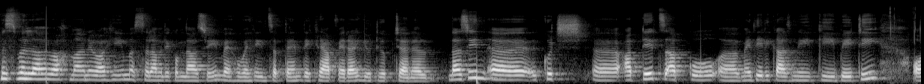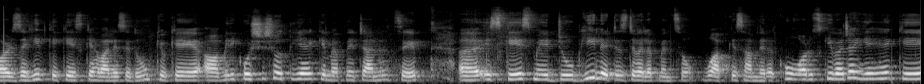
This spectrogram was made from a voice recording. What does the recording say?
बसमीम अल्लाम नाजरीन, मैं हूँ महरीन सप्तैन देख रहे हैं आप मेरा यूट्यूब चैनल नाजरीन कुछ अपडेट्स आपको मैं तेरी काजमी की बेटी और जहीर के केस के हवाले से दूँ, क्योंकि मेरी कोशिश होती है कि मैं अपने चैनल से इस केस में जो भी लेटेस्ट डेवलपमेंट्स हों, वो आपके सामने रखूँ। और उसकी वजह यह है कि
